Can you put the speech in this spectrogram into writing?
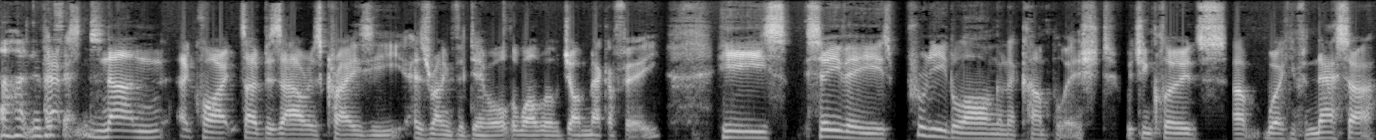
A hundred perhaps percent. none are quite so bizarre as crazy as Running for the Devil, The Wild World John McAfee. His CV is pretty long and accomplished, which includes um, working for NASA,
